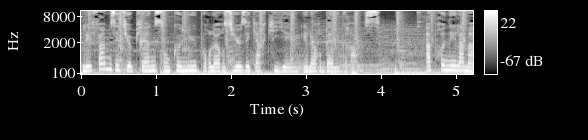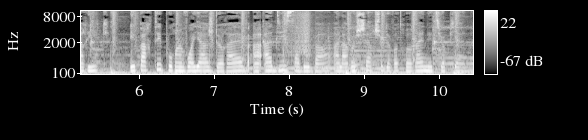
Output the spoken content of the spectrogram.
Les femmes éthiopiennes sont connues pour leurs yeux écarquillés et leur belle grâce. Apprenez l'amérique et partez pour un voyage de rêve à Addis Abeba à la recherche de votre reine éthiopienne.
